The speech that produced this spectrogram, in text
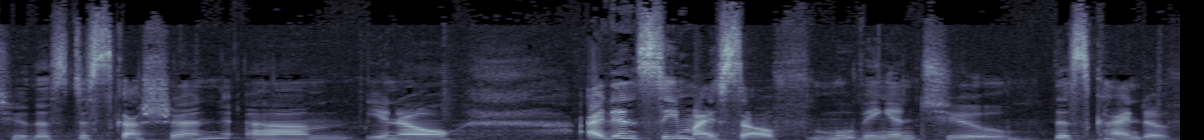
to this discussion. Um, you know, I didn't see myself moving into this kind of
